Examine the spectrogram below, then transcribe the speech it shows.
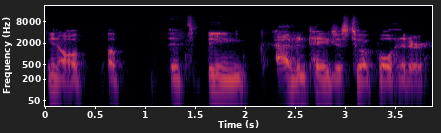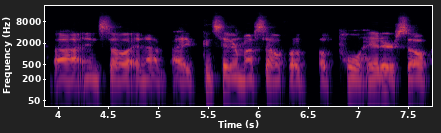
you know it's being advantageous to a pull hitter, uh, and so and I, I consider myself a, a pull hitter. So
